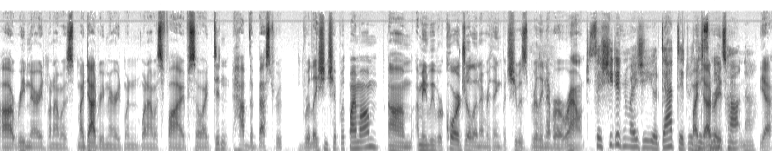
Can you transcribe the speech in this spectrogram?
uh, remarried when I was my dad remarried when when I was five. So I didn't have the best re- relationship with my mom. Um, I mean, we were cordial and everything, but she was really never around. So she didn't raise you, your dad did with My his dad new raised me. partner. Yeah,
